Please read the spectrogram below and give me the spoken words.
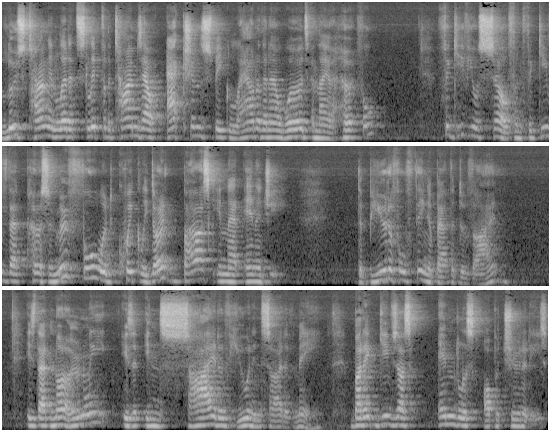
loose tongue and let it slip, for the times our actions speak louder than our words and they are hurtful, forgive yourself and forgive that person. Move forward quickly. Don't bask in that energy. The beautiful thing about the divine is that not only is it inside of you and inside of me, but it gives us endless opportunities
